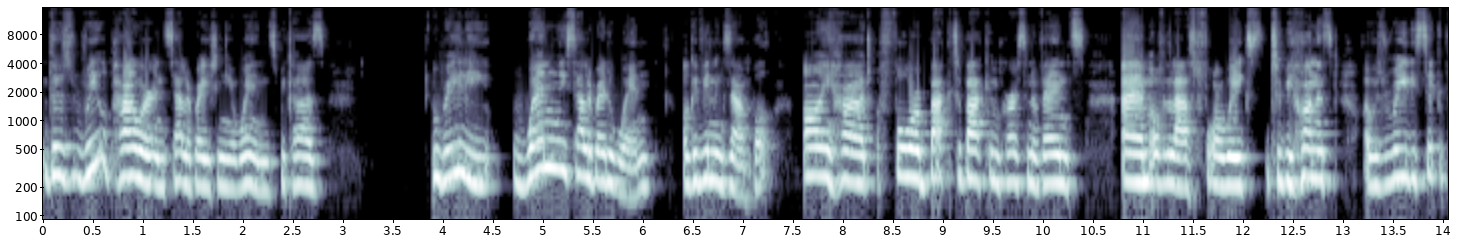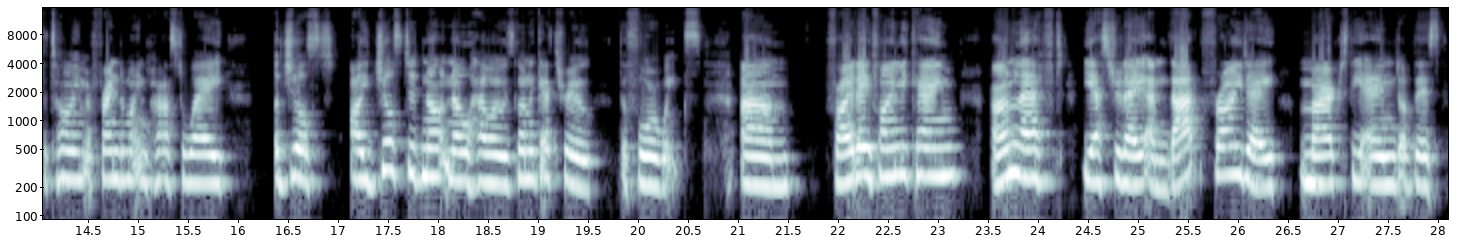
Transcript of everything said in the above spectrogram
there's real power in celebrating your wins because really, when we celebrate a win, I'll give you an example. I had four back to back in person events um, over the last four weeks. To be honest, I was really sick at the time. A friend of mine passed away. I just, I just did not know how I was going to get through the four weeks. Um, Friday finally came and left yesterday, and that Friday marked the end of this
